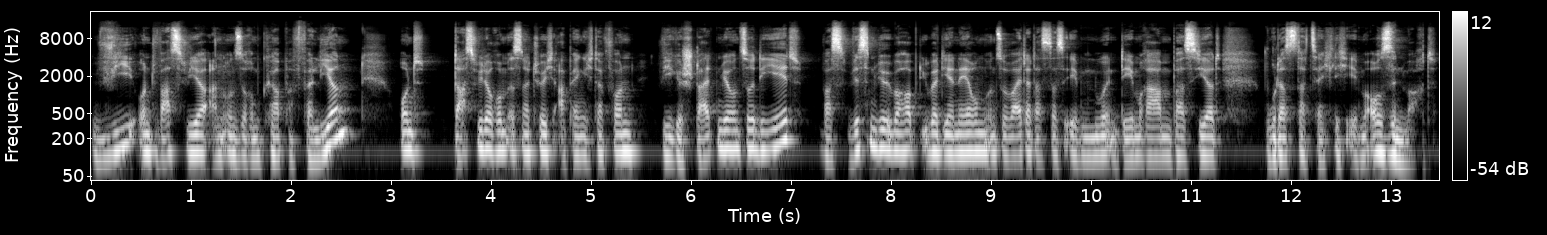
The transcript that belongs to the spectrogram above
wie und was wir an unserem Körper verlieren. Und das wiederum ist natürlich abhängig davon, wie gestalten wir unsere Diät, was wissen wir überhaupt über die Ernährung und so weiter, dass das eben nur in dem Rahmen passiert, wo das tatsächlich eben auch Sinn macht.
